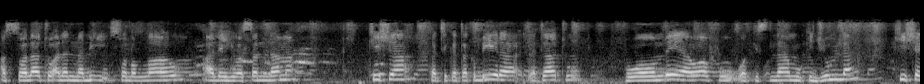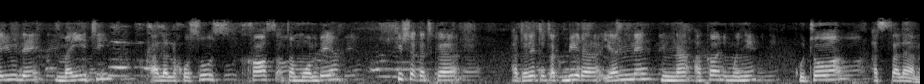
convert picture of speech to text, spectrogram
as-salatu ala nabi sallallahu alayhi wasallama kisha katika takbira ya tatu huwaombea wafu wa Kiislamu kijumla kisha yule maiti ala al-khusus khas atamwombea. Kisha katika ataleta takbira ya nne na akawa ni mwenye kutoa assalam.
